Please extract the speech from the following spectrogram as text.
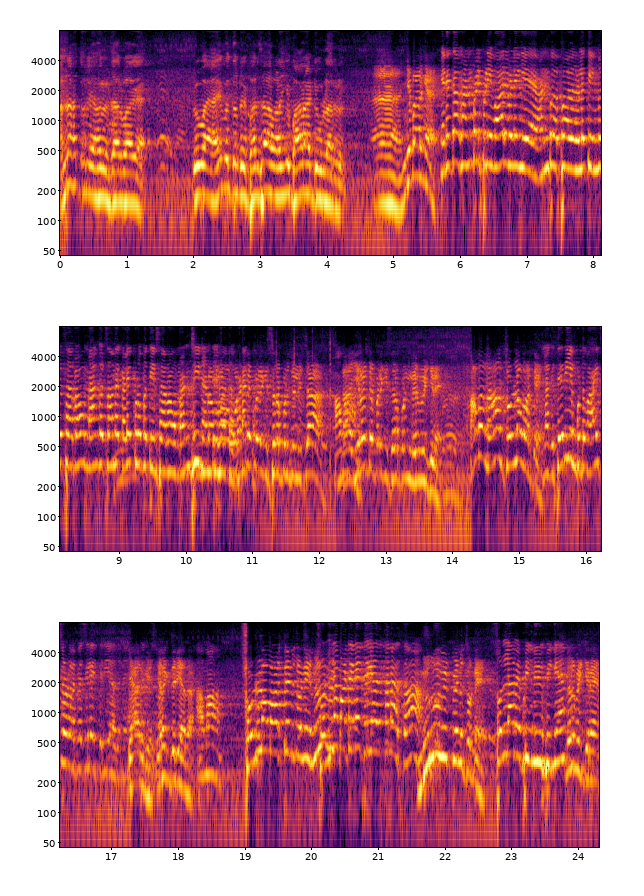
அண்ணாதுரை அவர்கள் சார்பாக ரூபாய் ஐம்பத்தொன்றை பரிசாக வழங்கி பாராட்டி உள்ளார்கள். இங்க பாருங்க. எனக்காக அன்பளிப்பணி வாரி வழங்கிய அன்பு அப்பா அவர்களுக்கு எங்கள் சார்பாகவும் நாங்கள் சார்ந்த கலை குடும்பத்தின் சார்பாகவும் நன்றி நன்றி வணக்கம். சிறப்புன்னு சொல்லிச்சா? ஆமா. நான் இரட்டை படைக்கு சிறப்புன்னு நிரூபிக்கிறேன். ஆனா நான் சொல்ல மாட்டேன். எனக்கு தெரியும் போட்டு வாய்ச்சோட பேசலே தெரியாது யாருக்கு? எனக்கு தெரியாதா? ஆமா. சொல்ல மாட்டேன்னு சொன்னேன். சொல்ல மாட்டேனே தெரியாதுன்னு தானே அர்த்தம். நிரூபிப்பேன்னு சொன்னேன். சொல்லாம எப்படி நிரூபிப்பீங்க நிரூபிக்கிறேன்.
